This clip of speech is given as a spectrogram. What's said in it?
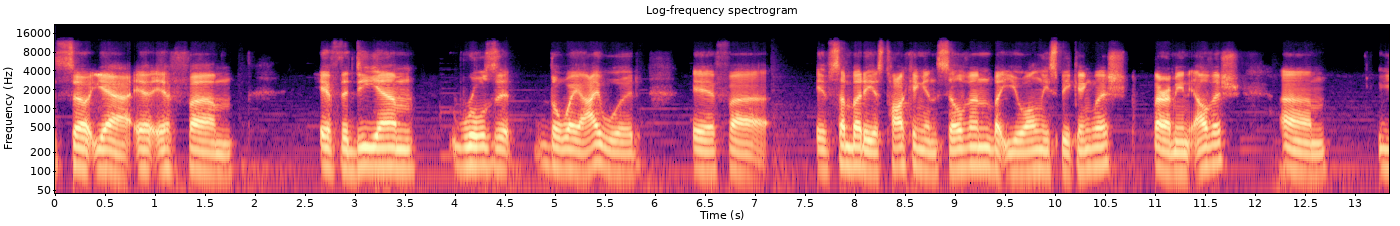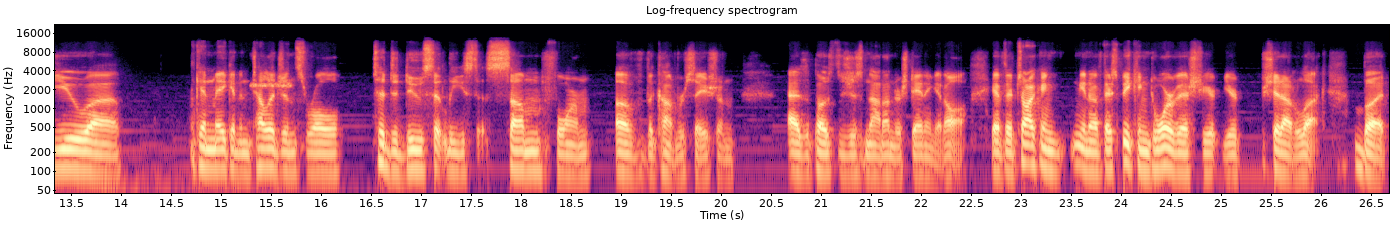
so yeah, if um if the DM rules it the way I would, if uh if somebody is talking in Sylvan but you only speak English, or I mean Elvish, um you uh can make an intelligence roll to deduce at least some form of the conversation as opposed to just not understanding at all. If they're talking, you know, if they're speaking dwarvish, you're you're shit out of luck. But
